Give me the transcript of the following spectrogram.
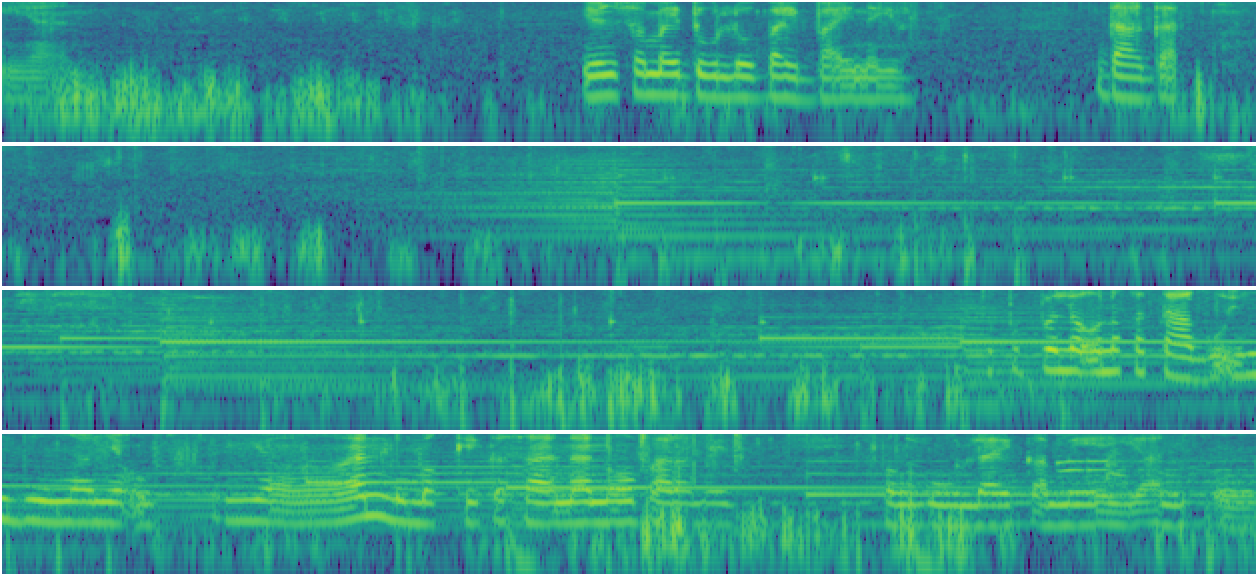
Yan. Yun sa may dulo, baybay na yun. Dagat. Pala o nakatago yung bunga niya o. Ayan, lumaki ka sana no para may panggulay kami. Yan o.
